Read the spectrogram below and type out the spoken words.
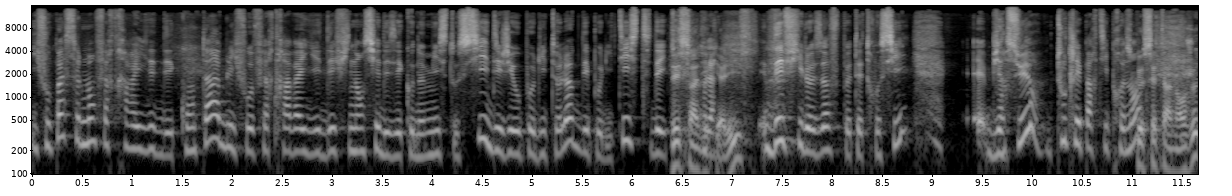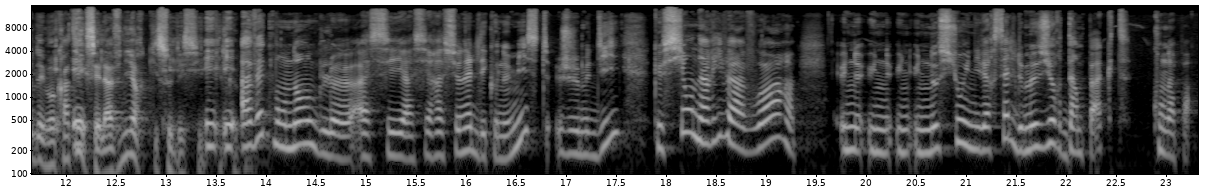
il ne faut pas seulement faire travailler des comptables, il faut faire travailler des financiers, des économistes aussi, des géopolitologues, des politistes, des, des syndicalistes, des philosophes peut-être aussi. Euh, bien sûr, toutes les parties prenantes. Parce que c'est un enjeu démocratique, c'est l'avenir qui se décide. Et, avec mon angle assez, assez rationnel d'économiste, je me dis que si on arrive à avoir une, notion universelle de mesure d'impact qu'on n'a pas,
